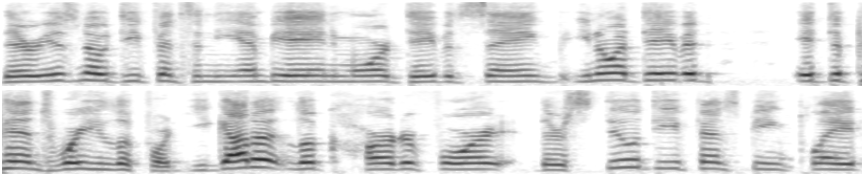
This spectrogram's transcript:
There is no defense in the NBA anymore, David's saying. But you know what, David? It depends where you look for it. You got to look harder for it. There's still defense being played,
